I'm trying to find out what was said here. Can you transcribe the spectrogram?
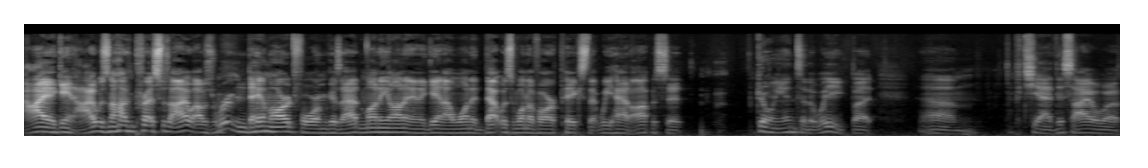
I again, I was not impressed with Iowa. I was rooting damn hard for them because I had money on it, and again, I wanted that was one of our picks that we had opposite going into the week. But, um, but yeah, this Iowa,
